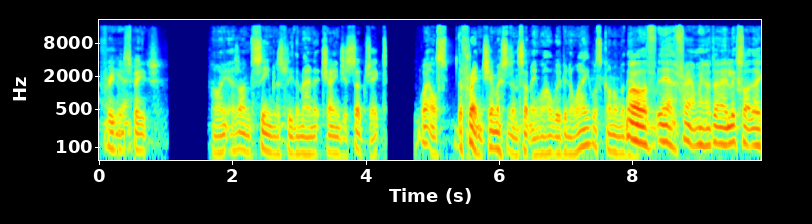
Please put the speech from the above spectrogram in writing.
freedom you of go. speech. I, as I'm seamlessly the man that changes subject. Well, s- the French, they must have done something while we've been away. What's gone on with them? Well, yeah, the French. I mean, I don't know. It looks like they're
